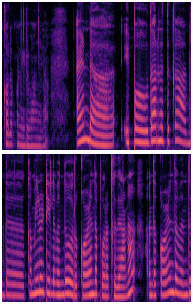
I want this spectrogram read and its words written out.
கொலை பண்ணிவிடுவாங்களாம் அண்ட் uh, இப்போ உதாரணத்துக்கு அந்த கம்யூனிட்டியில் வந்து ஒரு குழந்த பிறக்குது. ஆனால் அந்த குழந்த வந்து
